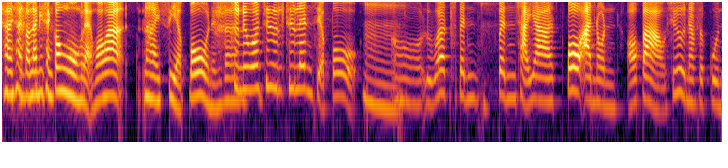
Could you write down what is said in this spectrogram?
ใช่ใช่ตอนแรกที่ฉันก็งงแหละเพราะว่านายเสียโป้เนี่ยคือนึกว่าชื่อชื่อเล่นเสียโป้อืมอ๋อหรือว่าจะเป็นเป็นฉายาโป้อานนท์อ๋อเปล่า ชื่อนามสกุล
